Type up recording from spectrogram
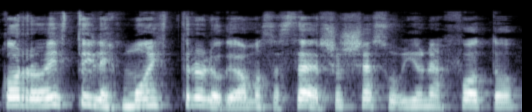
Corro esto y les muestro lo que vamos a hacer. Yo ya subí una foto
